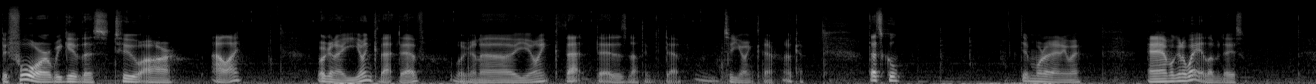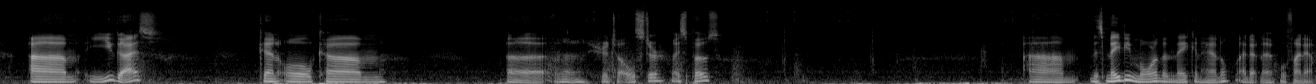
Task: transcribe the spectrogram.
before we give this to our ally, we're going to yoink that dev. We're going to yoink that. There's nothing to dev, to yoink there. Okay, that's cool. Didn't want it anyway. And we're going to wait 11 days. Um, you guys can all come uh, here to Ulster, I suppose. Um, this may be more than they can handle. I don't know. We'll find out.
